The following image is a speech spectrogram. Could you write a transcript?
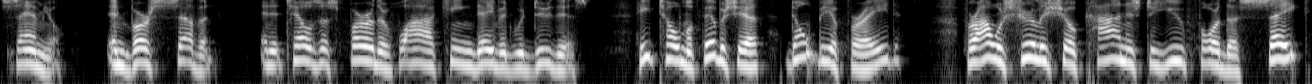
Samuel in verse 7. And it tells us further why King David would do this. He told Mephibosheth, Don't be afraid, for I will surely show kindness to you for the sake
